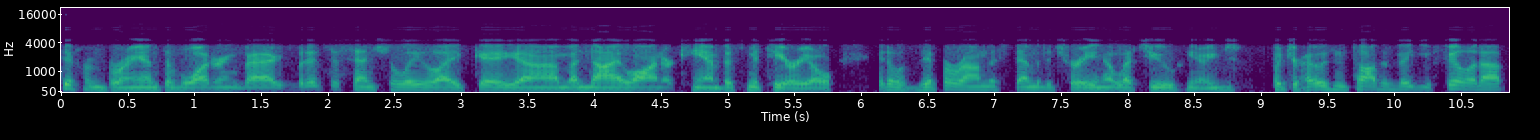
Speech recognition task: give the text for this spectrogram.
different brands of watering bags, but it's essentially like a um, a nylon or canvas material. It'll zip around the stem of the tree, and it lets you, you know, you just put your hose on top of it, you fill it up,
